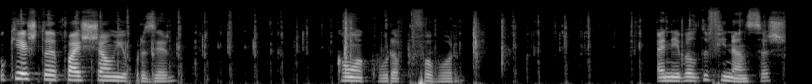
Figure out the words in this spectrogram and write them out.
O que é esta paixão e o prazer? Com a cura, por favor a nível de finanças.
